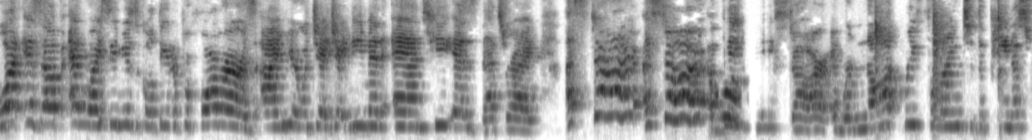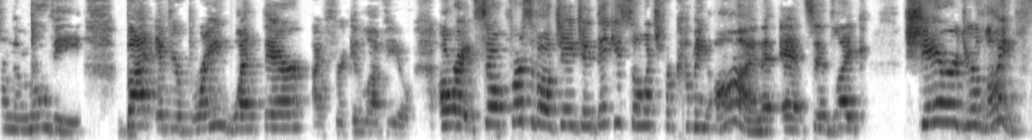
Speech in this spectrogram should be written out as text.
What is up, NYC musical theater performers? I'm here with JJ Niemann, and he is, that's right, a star, a star, a big, big star. And we're not referring to the penis from the movie, but if your brain went there, I freaking love you. All right, so first of all, JJ, thank you so much for coming on and to like share your life.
